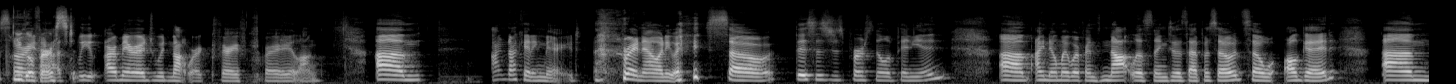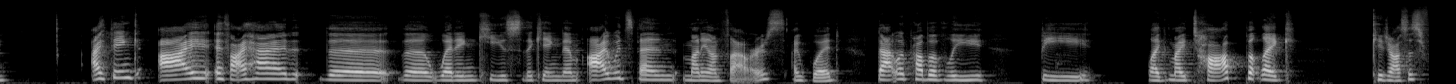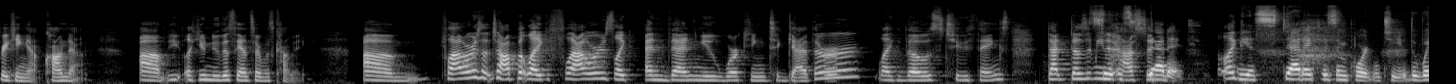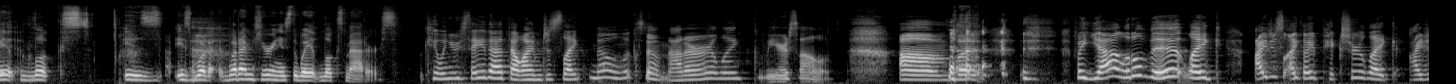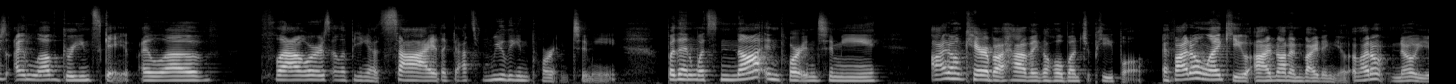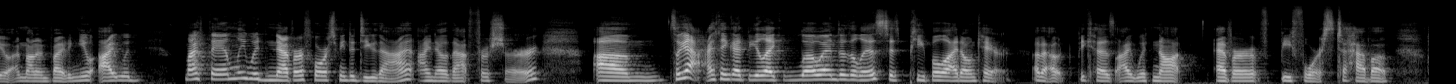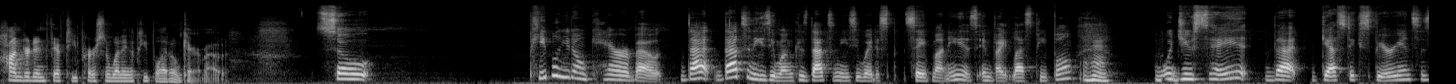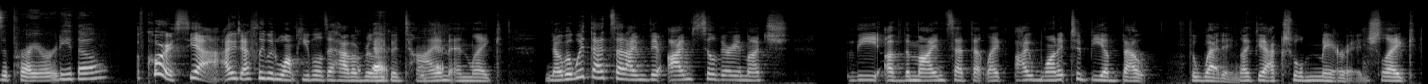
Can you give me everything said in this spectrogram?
Sorry, go first. We our marriage would not work very very long. Um, I'm not getting married right now anyway, so this is just personal opinion. Um, I know my boyfriend's not listening to this episode, so all good. Um, I think I if I had the the wedding keys to the kingdom, I would spend money on flowers. I would. That would probably be like my top, but like okay, Joss is freaking out. Calm down. Um, you, like you knew this answer was coming. Um, flowers at the top, but like flowers, like and venue working together, like those two things. That doesn't mean So it has aesthetic. to like the aesthetic is important to you. The way it looks is is what what I'm hearing is the way it looks matters. okay when you say that though i'm just like no looks don't matter. Like be yourself. um but but yeah a little bit. Like i just like i picture like i just i love greenscape. I love flowers. I love being outside. Like that's really important to me. But then what's not important to me i don't care about having a whole bunch of people. If i don't like you i'm not inviting you. If i don't know you i'm not inviting you. I would my family would never force me to do that. I know that for sure. Um, so yeah, I think I'd be like low end of the list is people I don't care about because I would not ever be forced to have a 150 person wedding of people I don't care about. So people you don't care about that that's an easy one because that's an easy way to sp- save money is invite less people. Would you say that guest experience is a priority though? Of course, yeah. I definitely would want people to have a really Okay, good time and like no, but with that said, I'm ve- I'm still very much the of the mindset that like I want it to be about the wedding, like the actual marriage. Like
